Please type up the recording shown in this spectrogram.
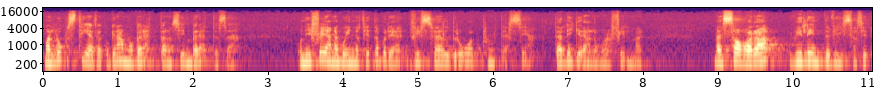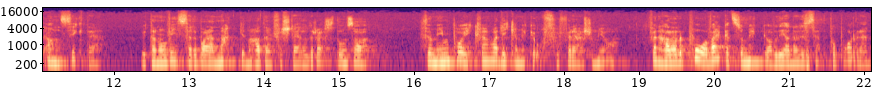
Malous tv-program och berättar om sin berättelse. Och ni får gärna gå in och titta på det, visuelldrog.se. Där ligger alla våra filmer. Men Sara ville inte visa sitt ansikte, utan hon visade bara nacken och hade en förställd röst. hon sa, för min pojkvän var lika mycket offer för det här som jag. För han hade påverkats så mycket av det han hade sett på porren.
